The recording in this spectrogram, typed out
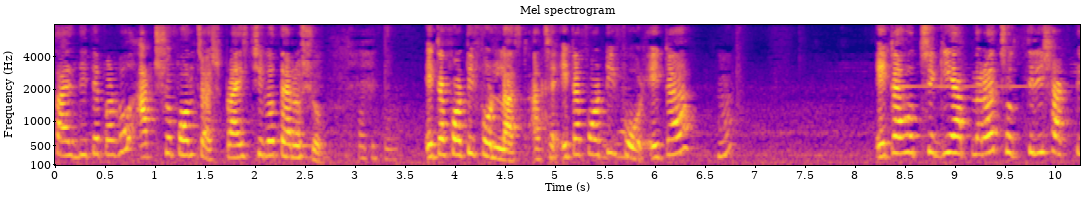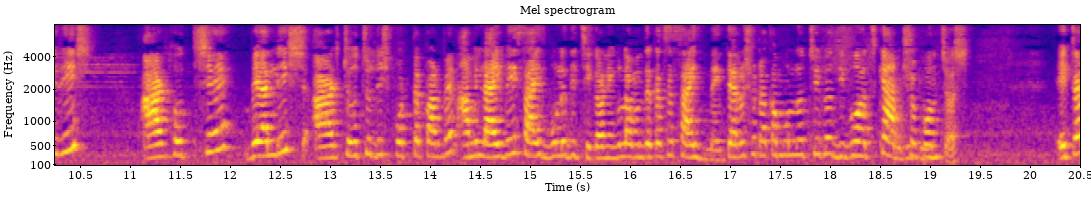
সাইজ দিতে পারব। আটশো পঞ্চাশ প্রাইস ছিল তেরোশো। এটা ফর্টি ফোর লাস্ট আচ্ছা এটা ফর্টি ফোর এটা হুম? এটা হচ্ছে গিয়ে আপনারা ছত্রিশ আটত্রিশ আর হচ্ছে বিয়াল্লিশ আর চৌচল্লিশ পড়তে পারবেন। আমি লাইভে সাইজ বলে দিচ্ছি কারণ এগুলো আমাদের কাছে সাইজ নেই। তেরোশো টাকা মূল্য ছিল দিব আজকে আটশো পঞ্চাশ। এটা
